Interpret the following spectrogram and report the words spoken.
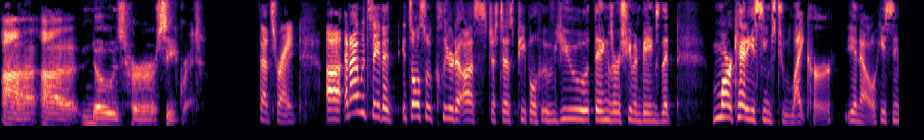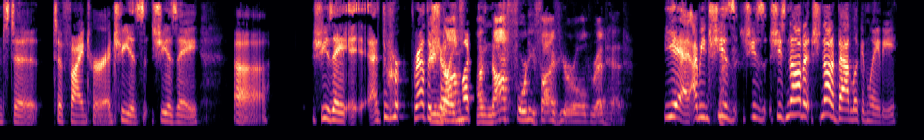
uh, uh, knows her secret. That's right. Uh, and I would say that it's also clear to us, just as people who view things or as human beings, that Marchetti seems to like her. You know, he seems to to find her, and she is she is a uh, she's a throughout the a show not, a, much, a not forty five year old redhead. Yeah, I mean she is she's she's not a she's not a bad looking lady.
